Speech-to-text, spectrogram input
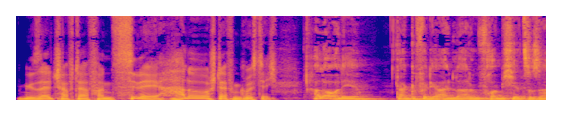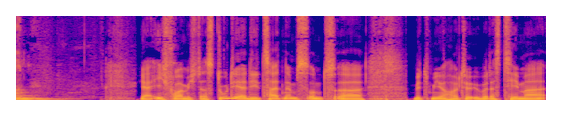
Gesellschafter von Civey. Hallo Steffen, grüß dich. Hallo Olli, danke für die Einladung, freue mich hier zu sein. Ja, ich freue mich, dass du dir die Zeit nimmst und äh, mit mir heute über das Thema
